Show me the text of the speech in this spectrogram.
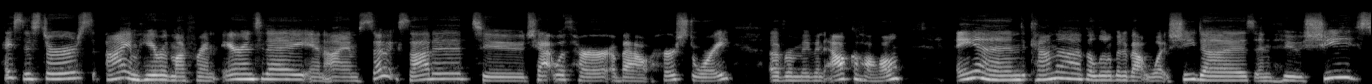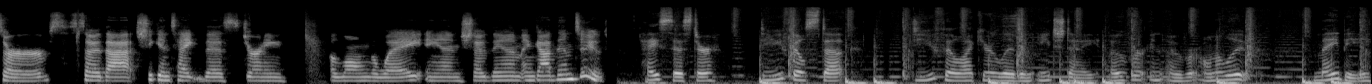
Hey, sisters. I am here with my friend Erin today, and I am so excited to chat with her about her story of removing alcohol and kind of a little bit about what she does and who she serves so that she can take this journey along the way and show them and guide them too. Hey, sister. Do you feel stuck? Do you feel like you're living each day over and over on a loop? Maybe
